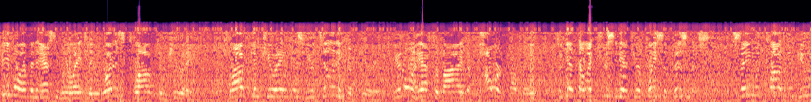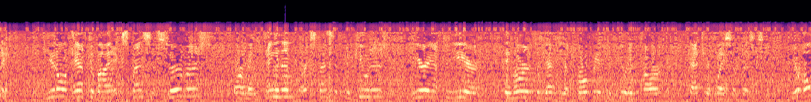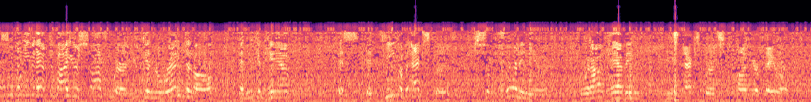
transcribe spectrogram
People have been asking me lately, what is cloud computing? Cloud computing is utility computing. You don't have to buy the power company to get the electricity at your place of business. Same with cloud computing. You don't have to buy expensive servers or maintain them or expensive computers year after year in order to get the appropriate computing power at your place of business. You also don't even have to buy your software. You can rent it all and you can have a, a team of experts supporting you without having these experts on your payroll.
